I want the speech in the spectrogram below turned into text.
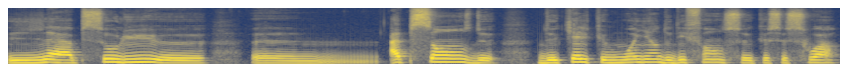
l'absolue absence de, de quelques moyens de défense que ce soit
